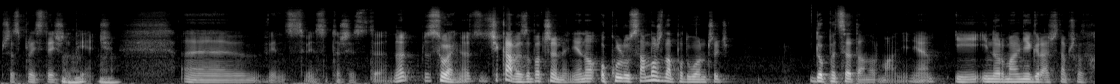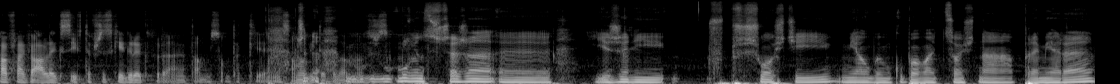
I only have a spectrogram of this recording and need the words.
Przez PlayStation mhm, 5. Mhm. Więc, więc to też jest. No, słuchaj, no, ciekawe, zobaczymy. Nie? No, Oculusa można podłączyć do PC-ta normalnie, nie? I, I normalnie grać na przykład w Half-Life Alex i w te wszystkie gry, które tam są takie niesamowite podobno. Mówiąc szczerze, y, jeżeli w przyszłości miałbym kupować coś na premierę,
